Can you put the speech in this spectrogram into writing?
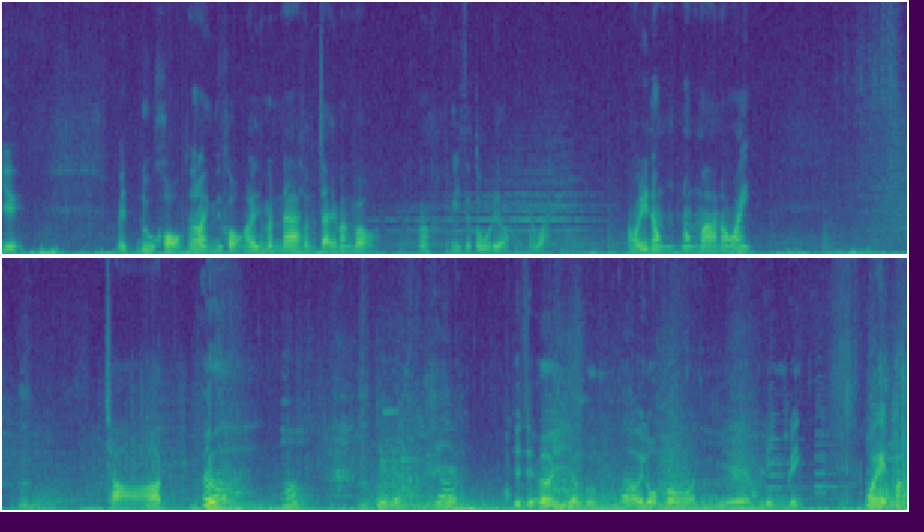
เย่ไปดูของสักหน่อยดูของอะไรที่มันน่าสนใจบ้างเปล่าอ๋อมีศัตรูด้วยเหรอไหนวะเอาวัสดีน้องน้องหมาน้อยช็อตเอ้อเย่เย่เย่เย่เย่เฮ้ยอย่าบึ้มเฮ้ยหลบก่อนเย่บลิงบลิงเวทมั่ง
